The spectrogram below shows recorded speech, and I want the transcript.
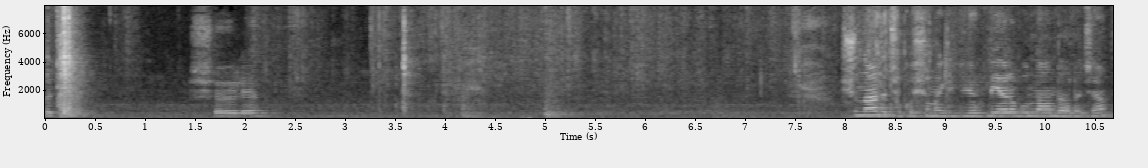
Bakın. Şöyle. Şunlar da çok hoşuma gidiyor. Bir ara bundan da alacağım.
